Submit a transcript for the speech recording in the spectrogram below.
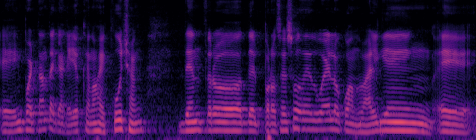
Es importante que aquellos que nos escuchan, dentro del proceso de duelo, cuando alguien eh,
